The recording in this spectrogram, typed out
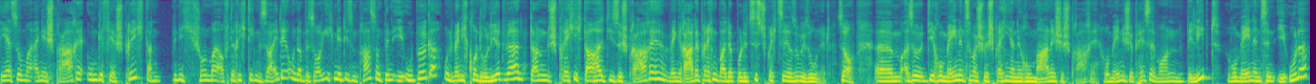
der so mal eine Sprache ungefähr spricht, dann bin ich schon mal auf der richtigen Seite und dann besorge ich mir diesen Pass und bin EU-Bürger. Und wenn ich kontrolliert werde, dann spreche ich da halt diese Sprache, wenn gerade brechen, weil der Polizist spricht sie ja sowieso nicht. So, ähm, also die Rumänen zum Beispiel sprechen ja eine romanische Sprache. Rumänische Pässe waren beliebt. Rumänen sind EUler.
